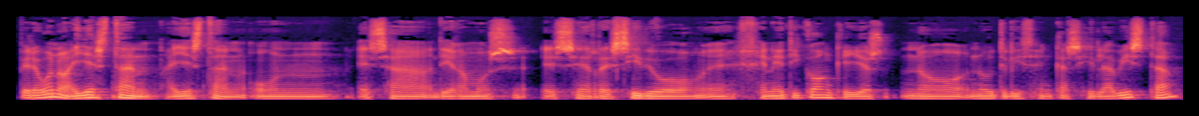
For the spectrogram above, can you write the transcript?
Pero bueno, ahí están, ahí están, esa, digamos, ese residuo eh, genético, aunque ellos no, no, utilicen casi la vista,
